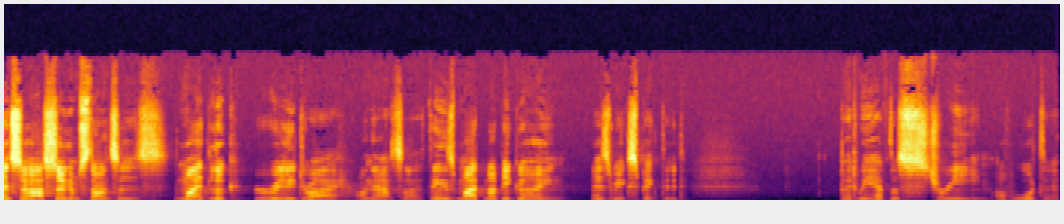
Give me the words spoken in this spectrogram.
And so our circumstances might look really dry on the outside. Things might not be going as we expected. But we have the stream of water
